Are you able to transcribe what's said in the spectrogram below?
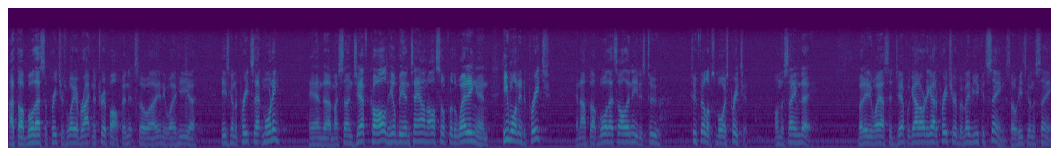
I thought, boy, that's the preacher's way of writing a trip off, isn't it? So uh, anyway, he, uh, he's going to preach that morning. And my son Jeff called. He'll be in town also for the wedding. And he wanted to preach. And I thought, boy, that's all they need is two, two Phillips boys preaching on the same day. But anyway, I said, Jeff, we got already got a preacher, but maybe you could sing. So he's going to sing.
